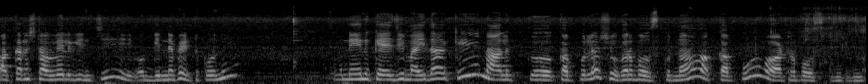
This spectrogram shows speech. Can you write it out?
పక్కన స్టవ్ వెలిగించి ఒక గిన్నె పెట్టుకొని నేను కేజీ మైదాకి నాలుగు కప్పుల షుగర్ పోసుకున్నా ఒక కప్పు వాటర్ పోసుకుంటున్నా.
